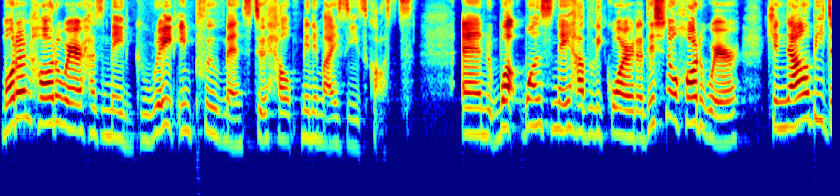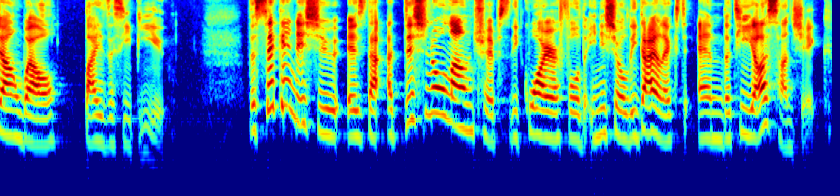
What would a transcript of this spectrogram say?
modern hardware has made great improvements to help minimize these costs and what once may have required additional hardware can now be done well by the CPU. The second issue is that additional round trips require for the initial redirect and the TLS handshake.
